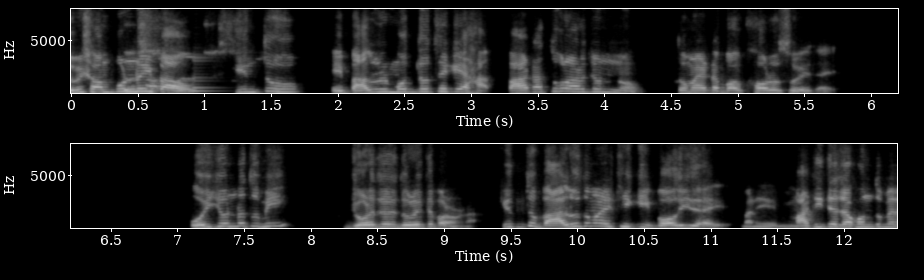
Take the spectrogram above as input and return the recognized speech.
তুমি সম্পূর্ণই পাও কিন্তু এই বালুর মধ্য থেকে পাটা তোলার জন্য তোমার একটা বল খরচ হয়ে যায়। ওই জন্য তুমি জোরে জোরে দৌড়াতে পারো না। কিন্তু বালু তোমার ঠিকই বলই দেয়। মানে মাটিতে যখন তুমি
